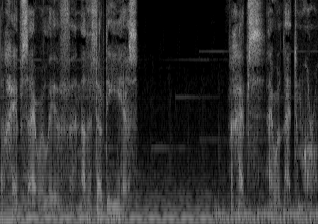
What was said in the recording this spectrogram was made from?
Perhaps I will live another 30 years. Perhaps I will die tomorrow.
